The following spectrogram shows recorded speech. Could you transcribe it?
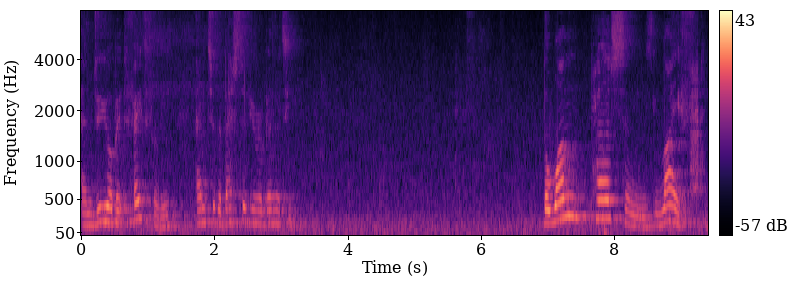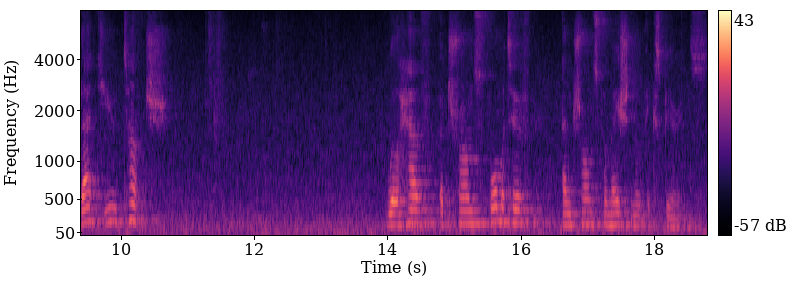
and do your bit faithfully and to the best of your ability. The one person's life that you touch will have a transformative and transformational experience.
